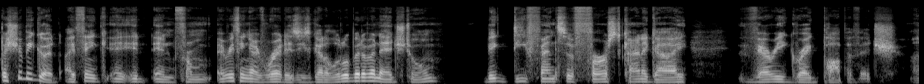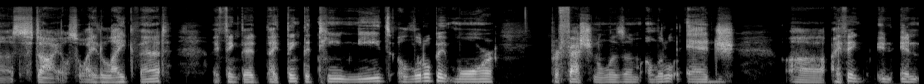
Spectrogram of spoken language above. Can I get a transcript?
But should be good. I think it, and from everything I've read, is he's got a little bit of an edge to him. Big defensive first kind of guy. Very Gregg Popovich uh, style. So I like that. I think that I think the team needs a little bit more professionalism, a little edge. Uh, I think, in, in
